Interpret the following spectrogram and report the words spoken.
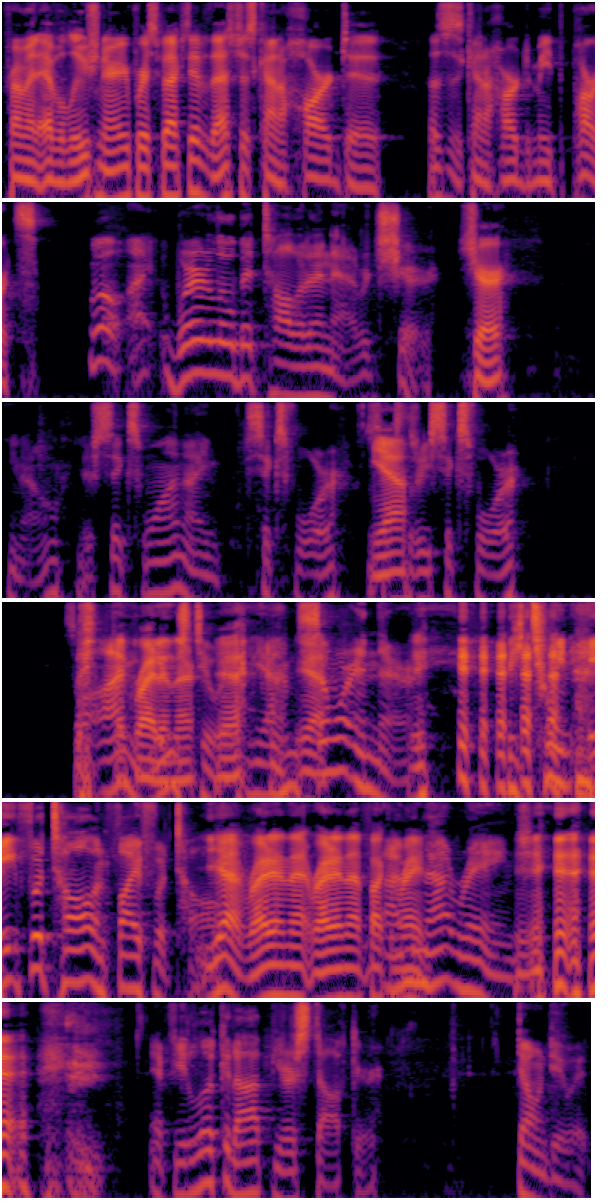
from an evolutionary perspective, that's just kind of hard to. This is kind of hard to meet the parts. Well, I, we're a little bit taller than average, sure. Sure. You know, you're six one, I'm six four, six Yeah. three, six four. So I'm right in there. to it. Yeah. Yeah, I'm Yeah. somewhere in there between eight foot tall and five foot tall. Yeah, right in that right in that fucking I'm in range. that range. If you look it up, you're a stalker. Don't do it.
